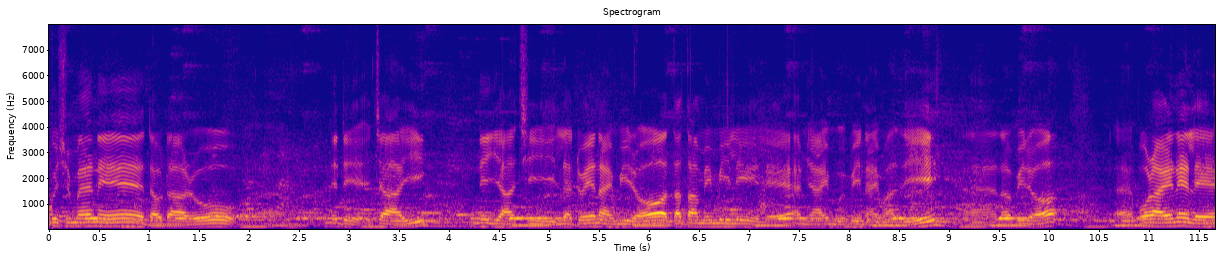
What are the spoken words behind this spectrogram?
ကိုရှင်မန်းနဲ့ဒေါက်တာတို့နှစ်တည်းအကြာကြီး နှစ်ရာချီလက်တွဲနိုင်ပြီးတော့တတမီမီလေးတွေလည်းအများကြီးမွေးပေးနိုင်ပါစေအဲနောက်ပြီးတော့အဲဘော်ဒါရင်းနဲ့လည်း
